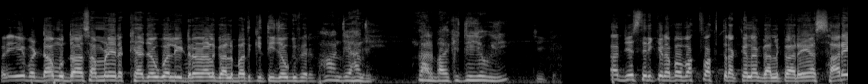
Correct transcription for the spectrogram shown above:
ਪਰ ਇਹ ਵੱਡਾ ਮੁੱਦਾ ਸਾਹਮਣੇ ਰੱਖਿਆ ਜਾਊਗਾ ਲੀਡਰਾਂ ਨਾਲ ਗੱਲਬਾਤ ਕੀਤੀ ਜਾਊਗੀ ਫਿਰ? ਹਾਂਜੀ ਹਾਂਜੀ। ਗੱਲਬਾਤ ਕੀਤੀ ਜਾਊਗੀ ਜੀ। ਠੀਕ ਹੈ। ਜਿਸ ਤਰੀਕੇ ਨਾਲ ਆਪਾਂ ਵੱਖ-ਵੱਖ ਤਰੀਕੇ ਨਾਲ ਗੱਲ ਕਰ ਰਹੇ ਹਾਂ। ਸਾਰੇ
